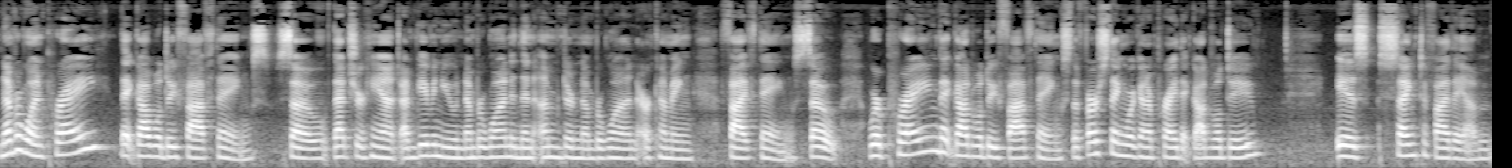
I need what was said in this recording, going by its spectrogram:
Number one, pray that God will do five things. So that's your hint. I'm giving you number one, and then under number one are coming five things. So we're praying that God will do five things. The first thing we're going to pray that God will do is sanctify them.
